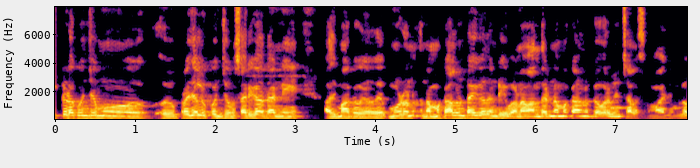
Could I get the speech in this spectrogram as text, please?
ఇక్కడ కొంచెము ప్రజలు కొంచెం సరిగా దాన్ని అది మాకు మూఢ నమ్మకాలు ఉంటాయి కదండి. మనం అందరి నమ్మకాలను గౌరవించాలి సమాజంలో.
